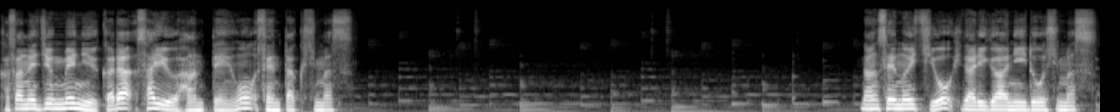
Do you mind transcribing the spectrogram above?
重ね順メニューから左右反転を選択します。男性の位置を左側に移動します。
